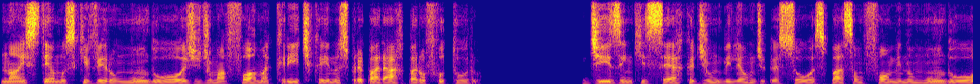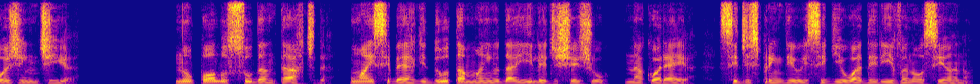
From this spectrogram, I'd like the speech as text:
Nós temos que ver o mundo hoje de uma forma crítica e nos preparar para o futuro. Dizem que cerca de um bilhão de pessoas passam fome no mundo hoje em dia. No polo sul da Antártida, um iceberg do tamanho da ilha de Jeju, na Coreia, se desprendeu e seguiu à deriva no oceano.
